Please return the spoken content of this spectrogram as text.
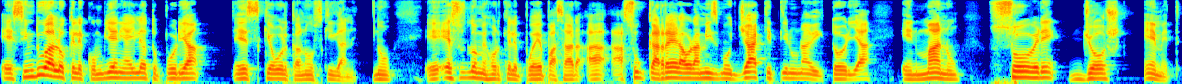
eh, sin duda lo que le conviene a Ilya Topuria es que Volkanovski gane, ¿no? Eh, eso es lo mejor que le puede pasar a, su carrera ahora mismo, ya que tiene una victoria en mano sobre Josh Emmett.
